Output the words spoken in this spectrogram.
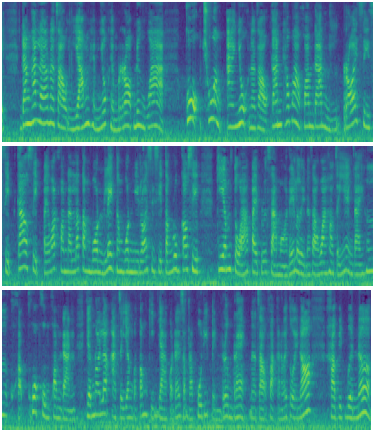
ข ดังนั้นแล้วนะเจ้าย้ำแหมยกแหมรอบนึงว่า กุช่วงอายุนะเจ้ากันถ้าว่าความดัน 140 90 ไปวัดความดันแล้วตังบน เลขตังบนมี 140 ตังรุ่ม 90 เกียมตัวไปปรึกษาหมอได้เลยนะเจ้าว่าเขาจะแย่งใดเพื่อควบคุมความดัน อย่างน้อยแล้วอาจจะยังบ่ต้องกินยาก็ได้สำหรับผู้ที่เป็นเริ่มแรกนะเจ้าฝากกันไว้ตัวเนาะข่าวบิดเบือนเนอร์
